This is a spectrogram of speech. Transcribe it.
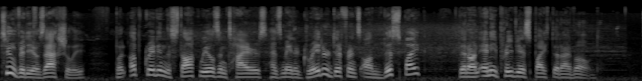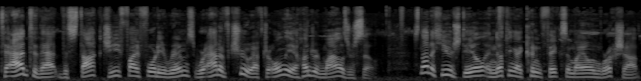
two videos actually, but upgrading the stock wheels and tires has made a greater difference on this bike than on any previous bike that I've owned. To add to that, the stock G540 rims were out of true after only 100 miles or so. It's not a huge deal and nothing I couldn't fix in my own workshop,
